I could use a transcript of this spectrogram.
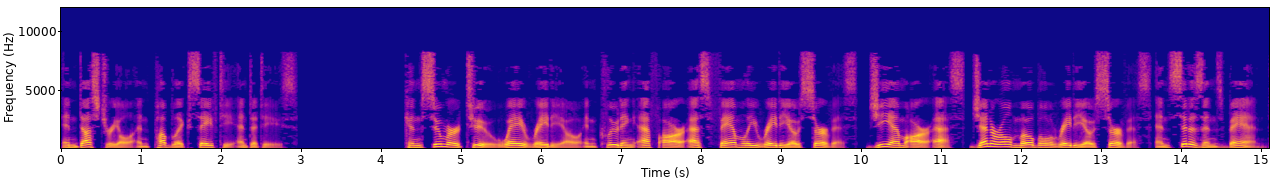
industrial and public safety entities. Consumer two-way radio including FRS Family Radio Service, GMRS General Mobile Radio Service and Citizens Band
